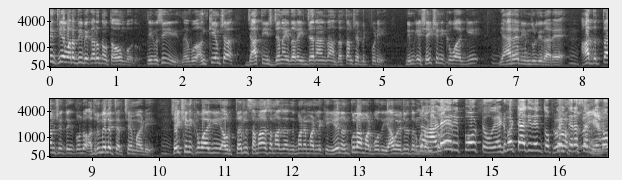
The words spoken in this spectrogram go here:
ರೀತಿಯ ವರದಿ ಬೇಕಾದ್ರೂ ನಾವು ತಗೊಬೋದು. ನೀವು ಸಿ ನಾವು ಅಂಕಿಅಂಶ ಜಾತಿ ಇಷ್ಟು ಜನ ಇದ್ದಾರೆ ಇಷ್ಟು ಜನ ಅಂತ ದತ್ತಾಂಶ ಬಿಟ್ಬಿಡಿ. ನಿಮಗೆ ಶೈಕ್ಷಣಿಕವಾಗಿ ಯಾರ್ಯಾರು ಹಿಂದುಳಿದಿದ್ದಾರೆ ಆ ದತ್ತಾಂಶ ತೆಗೆದುಕೊಂಡು ಅದ್ರ ಮೇಲೆ ಚರ್ಚೆ ಮಾಡಿ. ಶೈಕ್ಷಣಿಕವಾಗಿ ಅವ್ರು ತರಲಿ ಸಮಾಜ ಸಮಾಜ ನಿರ್ಮಾಣ ಮಾಡ್ಲಿಕ್ಕೆ ಏನು ಅನುಕೂಲ ಮಾಡಬಹುದು ಯಾವ ಯೋಜನೆ ತರಬಹುದು ಹಳೆ ರಿಪೋರ್ಟ್ ಎಡವಟ್ ಆಗಿದೆ ಅಂತ ಒಪ್ಕೊಳ್ತೀರಾ ಸರ್ ನೀವು.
